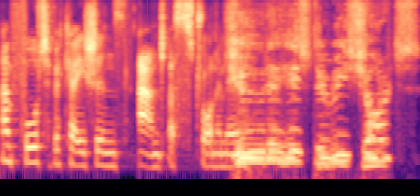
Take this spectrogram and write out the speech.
and fortifications and astronomy. History Shorts.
